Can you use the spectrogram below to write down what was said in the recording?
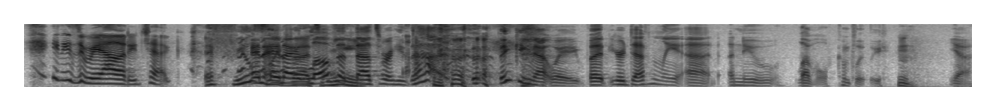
He needs a reality check. It feels and, like and I that to love that that's where he's at, thinking that way. But you're definitely at a new level completely. Hmm. Yeah.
